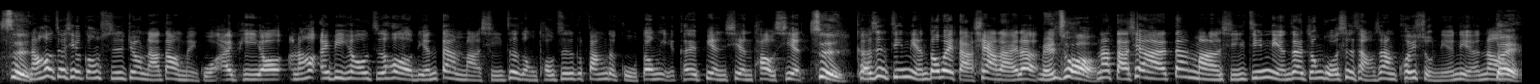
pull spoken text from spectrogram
是，然后这些公司就拿到美国 IPO，然后 IPO 之后，连淡马锡这种投资方的股东也可以变现套现，是，可是今年都被打下来了，没错。那打下来，淡马锡今年在中国市场上亏。损连连呢？对，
